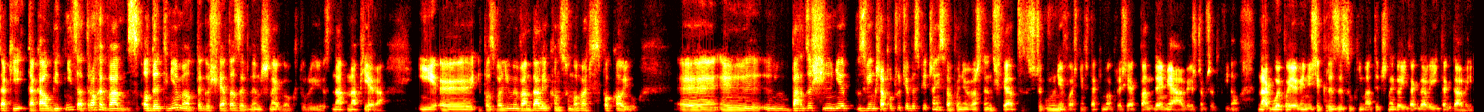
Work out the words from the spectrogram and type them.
taki, taka obietnica, trochę was odetniemy od tego świata zewnętrznego, który jest, na, napiera i, e, i pozwolimy wam dalej konsumować w spokoju. E, e, bardzo silnie zwiększa poczucie bezpieczeństwa, ponieważ ten świat, szczególnie właśnie w takim okresie jak pandemia, ale jeszcze przed chwilą nagłe pojawienie się kryzysu klimatycznego i tak dalej, i tak dalej,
